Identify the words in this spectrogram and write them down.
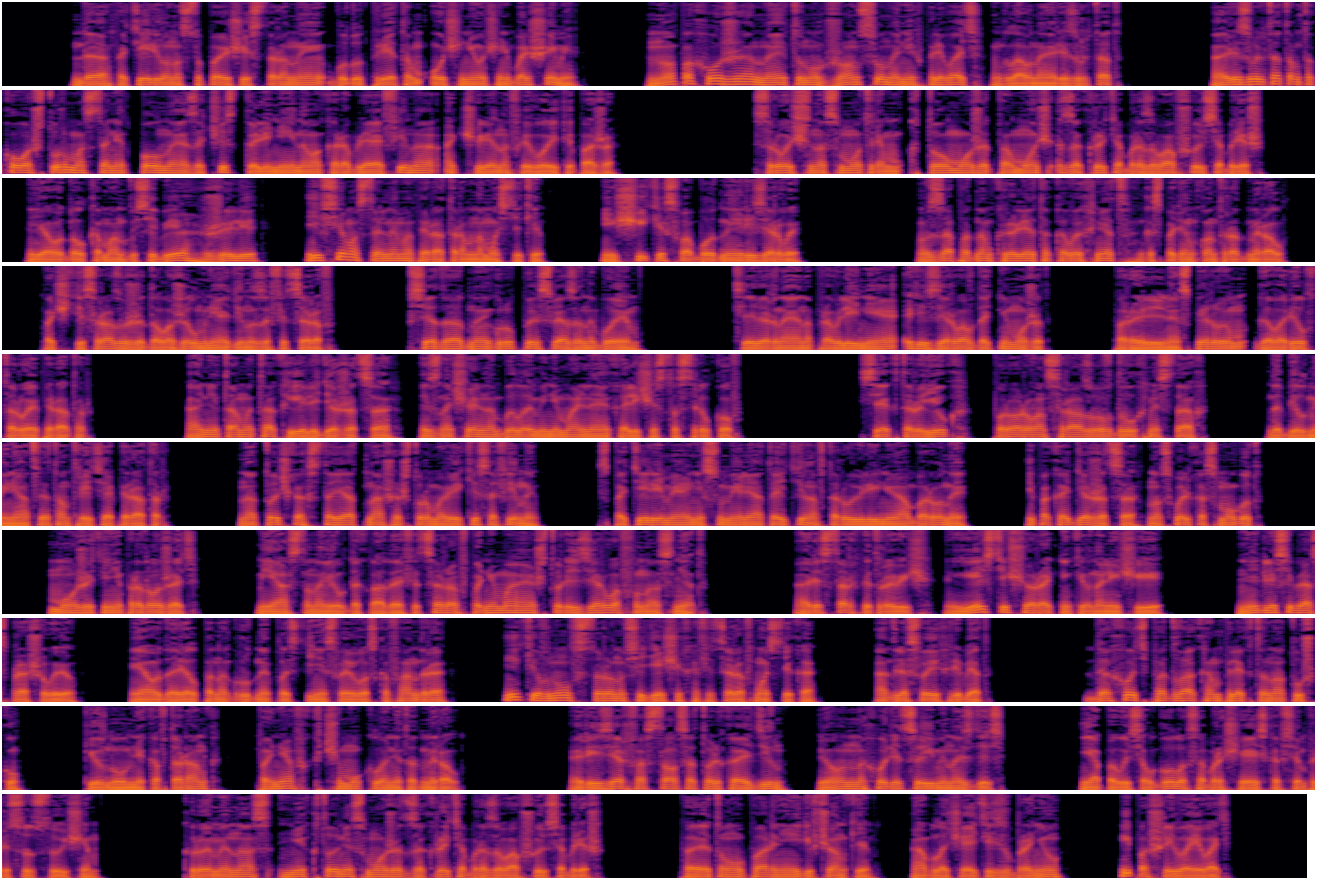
Да, потери у наступающей стороны будут при этом очень и очень большими, но, похоже, Нейтану Джонсу на них плевать, главное — результат. А результатом такого штурма станет полная зачистка линейного корабля «Афина» от членов его экипажа. Срочно смотрим, кто может помочь закрыть образовавшуюся брешь. Я отдал команду себе, Жили и всем остальным операторам на мостике. Ищите свободные резервы. В западном крыле таковых нет, господин контр-адмирал. Почти сразу же доложил мне один из офицеров. Все до одной группы связаны боем. Северное направление резервов дать не может. Параллельно с первым говорил второй оператор. Они там и так еле держатся. Изначально было минимальное количество стрелков. Сектор юг прорван сразу в двух местах, добил меня ответом третий оператор. На точках стоят наши штурмовики Софины. С потерями они сумели отойти на вторую линию обороны и пока держатся, насколько смогут. Можете не продолжать. Я остановил доклады офицеров, понимая, что резервов у нас нет. Аристарх Петрович, есть еще ратники в наличии? Не для себя спрашиваю. Я ударил по нагрудной пластине своего скафандра и кивнул в сторону сидящих офицеров мостика. А для своих ребят? Да хоть по два комплекта на тушку, кивнул мне Ковторанг, поняв, к чему клонит адмирал. Резерв остался только один, и он находится именно здесь. Я повысил голос, обращаясь ко всем присутствующим. Кроме нас, никто не сможет закрыть образовавшуюся брешь. Поэтому, парни и девчонки, облачайтесь в броню и пошли воевать.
